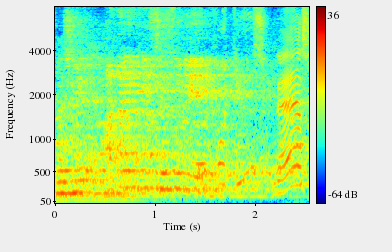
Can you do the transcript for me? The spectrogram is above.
Takže Anna Ještěvě. Ne,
